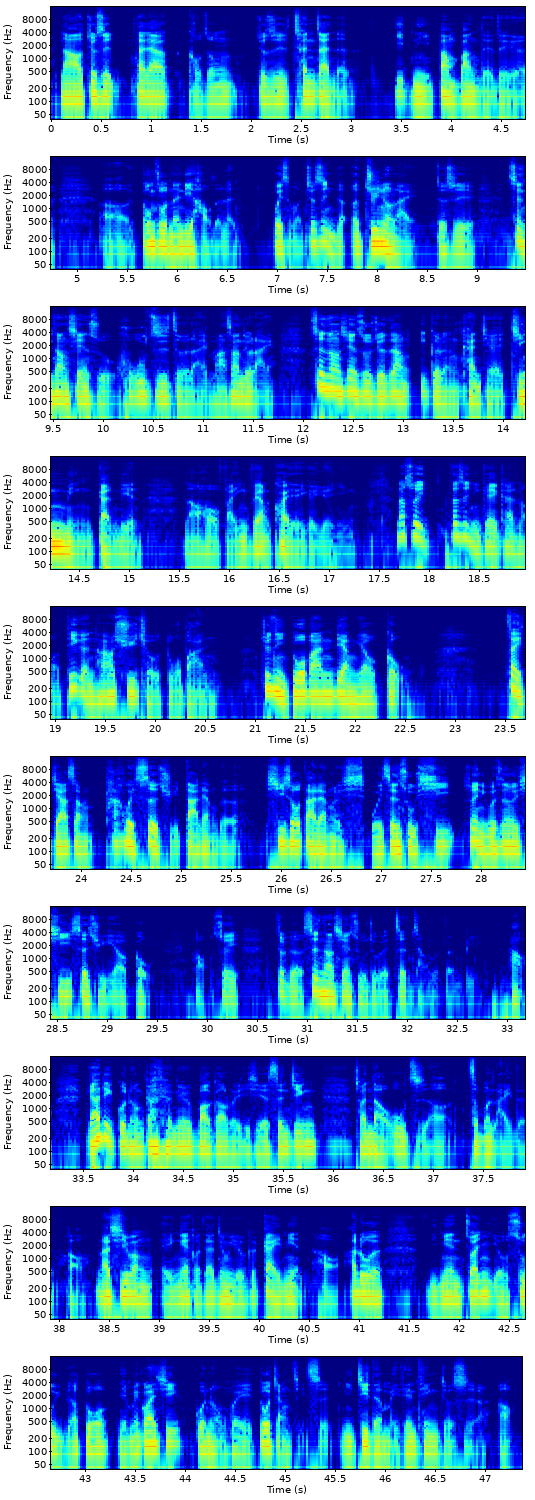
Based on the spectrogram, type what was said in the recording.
然后就是大家口中就是称赞的一你棒棒的这个呃工作能力好的人，为什么？就是你的 adrenaline，就是肾上腺素呼之则来，马上就来，肾上腺素就让一个人看起来精明干练，然后反应非常快的一个原因。那所以，但是你可以看哦，第一个人他需求多巴胺，就是你多巴胺量要够。再加上它会摄取大量的吸收大量的维生素 C，所以你维生素 C 摄取也要够好，所以这个肾上腺素就会正常的分泌。好，给阿里共同刚才就报告了一些神经传导物质哦怎么来的。好，那希望诶应该和大家有一个概念。好，啊如果里面专有术语比较多也没关系，共同会多讲几次，你记得每天听就是了。好。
